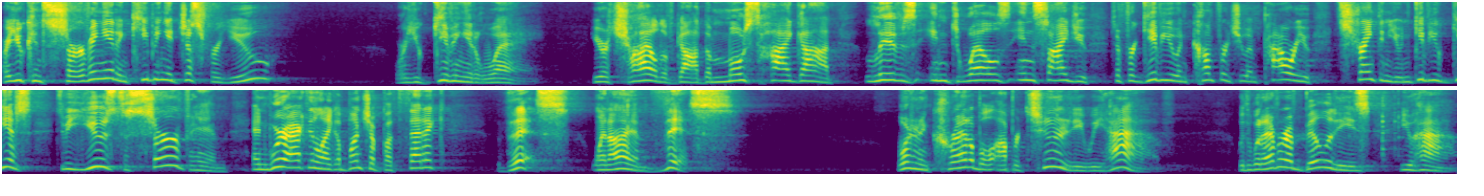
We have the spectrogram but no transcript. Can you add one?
Are you conserving it and keeping it just for you? Or are you giving it away? You're a child of God. The Most High God lives, and dwells inside you to forgive you and comfort you, empower you, strengthen you, and give you gifts to be used to serve Him. And we're acting like a bunch of pathetic this when I am this. What an incredible opportunity we have with whatever abilities you have.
